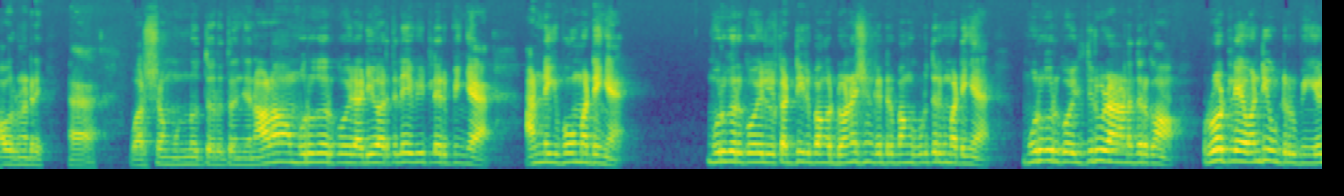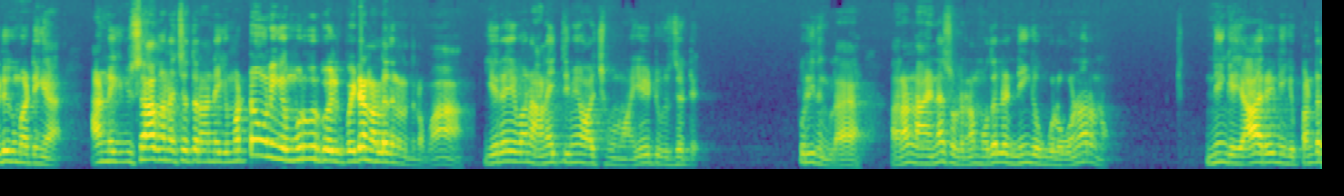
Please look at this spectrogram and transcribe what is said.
அவருக்கு நன்றி. வருஷம் முந்நூற்றறுபத்தஞ்சு நாளும் முருகர் கோயில் அடிவாரத்திலே வீட்டில் இருப்பீங்க. அன்னைக்கு போக மாட்டீங்க. முருகர் கோயில் கட்டியிருப்பாங்க டொனேஷன் கட்டியிருப்பாங்க கொடுத்துருக்க மாட்டீங்க. முருகர் கோயில் திருவிழா நடந்திருக்கோம். ரோட்லேயே வண்டி விட்டுருப்பீங்க எடுக்க மாட்டீங்க. அன்னைக்கு விசாக நட்சத்திரம் அன்னைக்கு மட்டும் நீங்கள் முருகர் கோயிலுக்கு போயிட்டால் நல்லது நடந்துடுமா? இறைவன் அனைத்துமே வாட்ச் பண்ணுவான் ஏ டு விசட்டு புரியுதுங்களா? அதனால் நான் என்ன சொல்கிறேன்னா முதல்ல நீங்கள் உங்களை உணரணும். நீங்கள் யார்? நீங்கள் பண்ணுற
